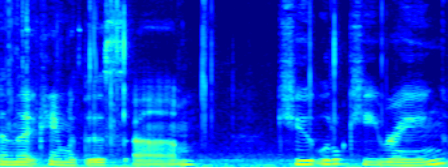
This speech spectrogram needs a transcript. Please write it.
And then it came with this um, cute little key ring.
